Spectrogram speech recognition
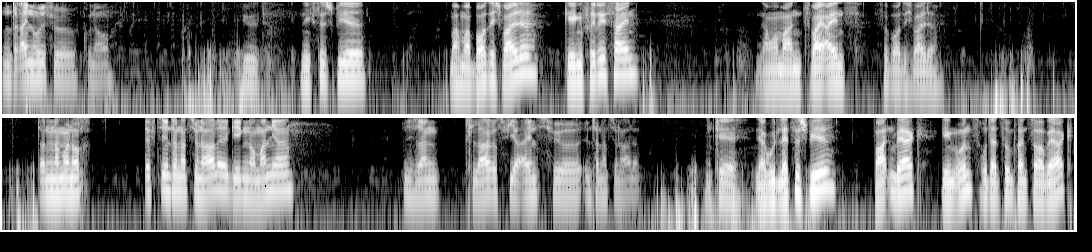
Ein 3-0 für Grünau. Gut. Nächstes Spiel machen wir Borsigwalde gegen Friedrichshain. Sagen wir mal ein 2-1 für Borsigwalde. Dann haben wir noch FC Internationale gegen Normannia. Würde ich sagen, klares 4-1 für Internationale. Okay, ja gut, letztes Spiel. Wartenberg gegen uns, Rotation Prenzlauer Berg.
